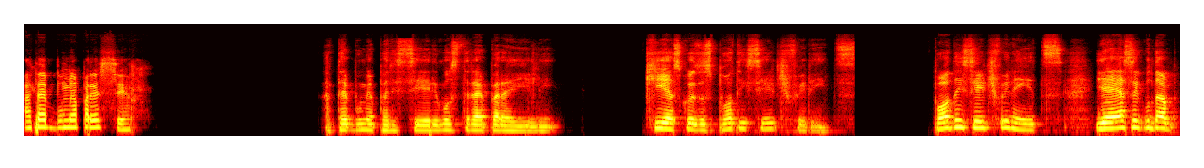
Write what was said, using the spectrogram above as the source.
Até Bumi aparecer. Até Bumi aparecer e mostrar para ele que as coisas podem ser diferentes. Podem ser diferentes. E aí a segunda,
